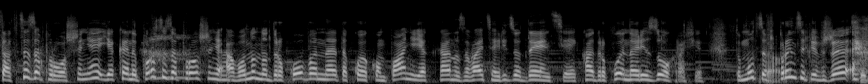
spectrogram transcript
Так, це запрошення, яке не просто запрошення, а воно надруковане такою компанією, яка називається Різоденція, яка друкує на різографі. Тому це, в Так. принципі, вже Це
